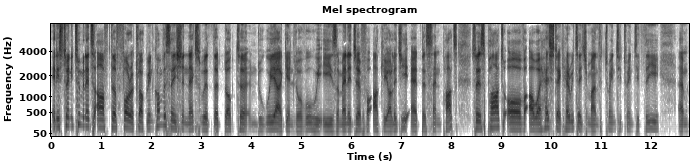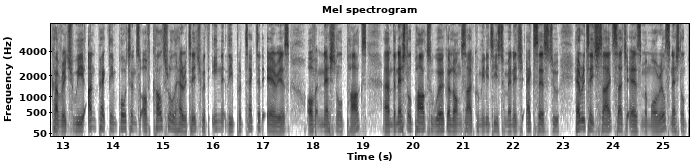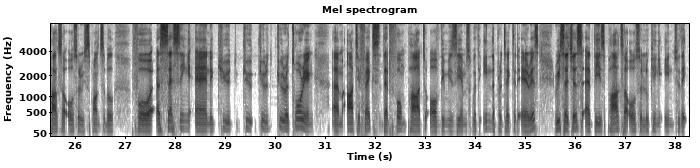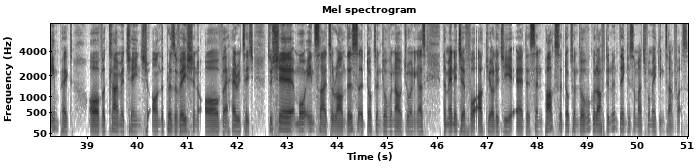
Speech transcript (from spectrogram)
It is 22 minutes after 4 o'clock. We're in conversation next with the Dr. Ndukuyakhe Ndlovu, who is a manager for archaeology at the SANParks. So, as part of our hashtag Heritage Month 2023 um, coverage, we unpack the importance of cultural heritage within the protected areas of national parks. Um, the national parks work alongside communities to manage access to heritage sites such as memorials. National parks are also responsible for assessing and cu- cu- cu- curatorial um, artifacts that form part of the museums within the protected areas. Researchers at these parks are also looking into the impact of climate change on the preservation of heritage. To share more insights around this, uh, Dr. Ndlovu now joining us, the manager for archaeology at uh, SANParks. Uh, Dr. Ndlovu, good afternoon. Thank you so much for making time for us.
